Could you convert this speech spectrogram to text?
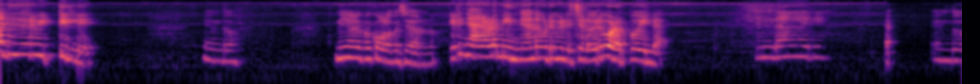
അതിഥി വിട്ടില്ലേ? എന്തോ? നീ അവളിപ്പോ കോളൊക്കെ ചെയ്യാറുണ്ടോ? എടി ഞാൻ അവിടെ മിന്നാന്ന് കൂടി വിളിച്ചല്ലോ. ഒരു കുഴപ്പമില്ല എന്താ കാര്യം? എന്തോ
